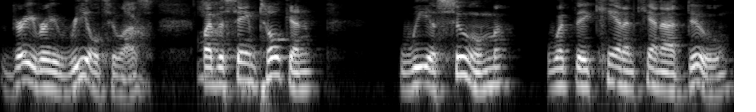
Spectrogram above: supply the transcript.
very, very real to us. By the same token, we assume what they can and cannot do.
